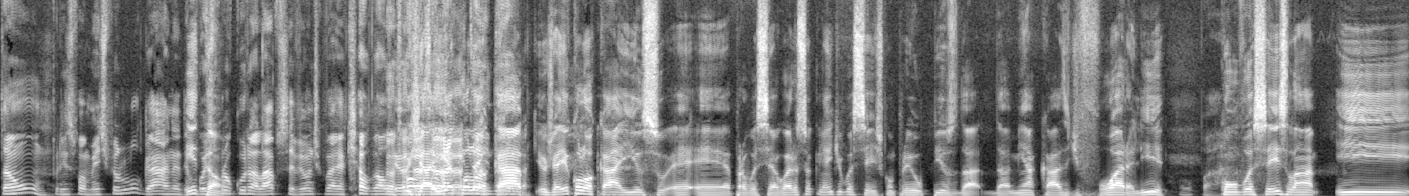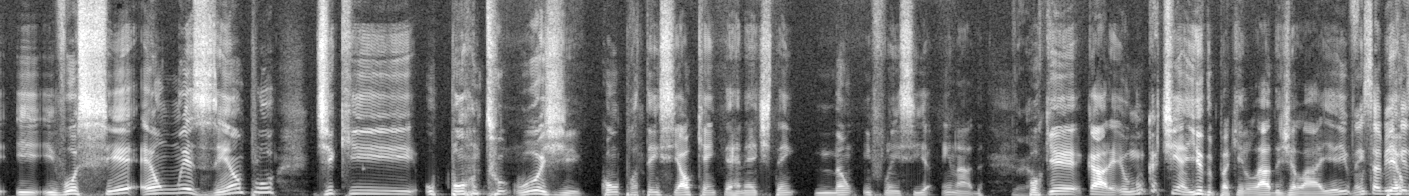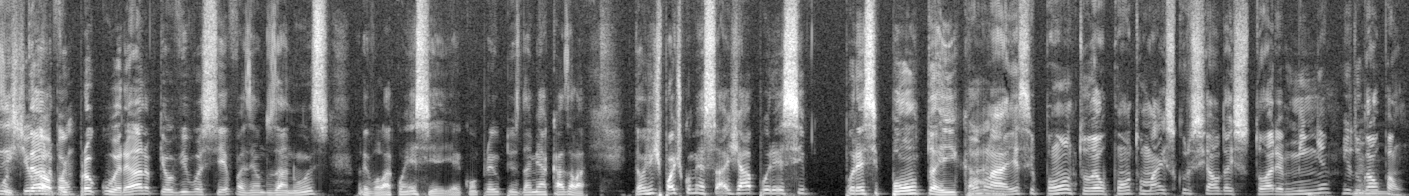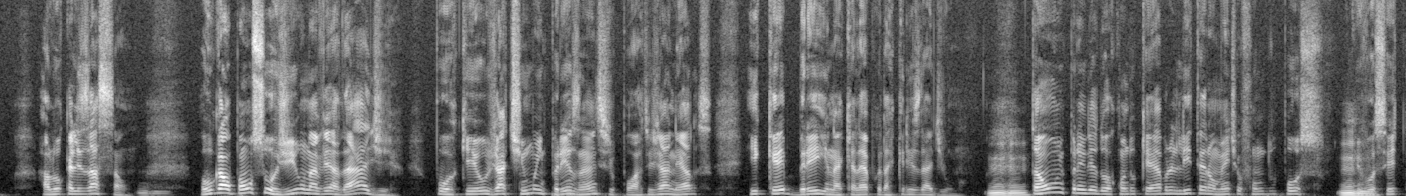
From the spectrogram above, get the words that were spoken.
Então, principalmente pelo lugar, né? Depois Então. procura lá para você ver onde que vai aqui é o galpão. Eu já ia colocar, eu já ia colocar isso é, é, para você agora. Eu sou cliente de vocês, comprei o piso da, da minha casa de fora ali Opa. com vocês lá. E, e, e você é um exemplo de que o ponto hoje, com o potencial que a internet tem, não influencia em nada. É. Porque, cara, eu nunca tinha ido para aquele lado de lá. E aí fui Nem sabia que existia o galpão. Fui procurando, porque eu vi você fazendo os anúncios. Falei, vou lá conhecer. E aí comprei o piso da minha casa lá. Então a gente pode começar já por esse, por esse ponto aí, cara. Vamos lá, esse ponto é o ponto mais crucial da história minha e do Uhum. galpão, a localização. Uhum. O galpão surgiu, na verdade, porque eu já tinha uma empresa antes de portas e janelas e quebrei naquela época da crise da Dilma. Uhum. Então, o empreendedor, quando quebra, literalmente é o fundo do poço. Uhum. E você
